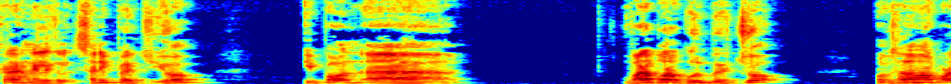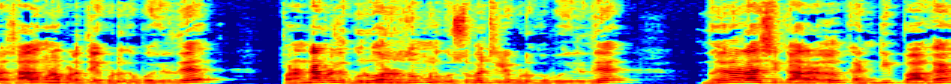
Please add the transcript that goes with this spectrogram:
கிரக நிலைகள் சனிப்பயிற்சியோ இப்போ வந்து வரப்போகிற குரு பயிற்சியோ உங்களுக்கு சாதகமான பல சாதகமான பலத்தை கொடுக்க போகிறது பன்னெண்டாம் இடத்துல குரு வர்றதும் உங்களுக்கு சுபச்சிலை கொடுக்க போகிறது மிதனராசிக்காரர்கள் கண்டிப்பாக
